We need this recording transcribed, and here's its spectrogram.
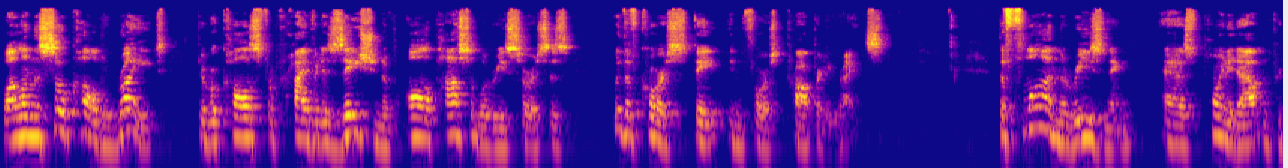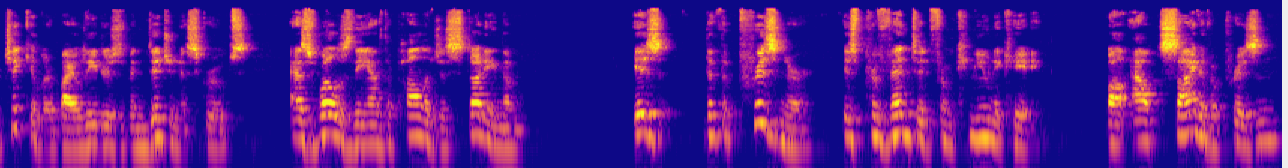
while on the so called right, there were calls for privatization of all possible resources, with, of course, state enforced property rights. The flaw in the reasoning, as pointed out in particular by leaders of indigenous groups, as well as the anthropologists studying them, is that the prisoner is prevented from communicating, while outside of a prison,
